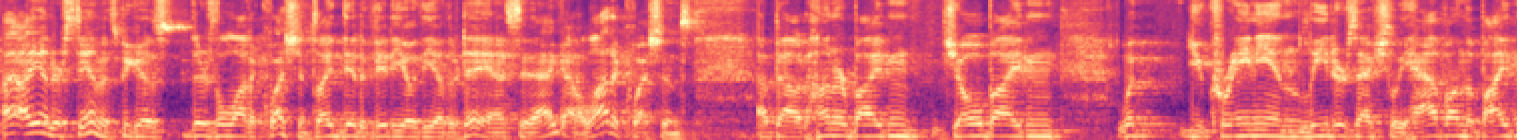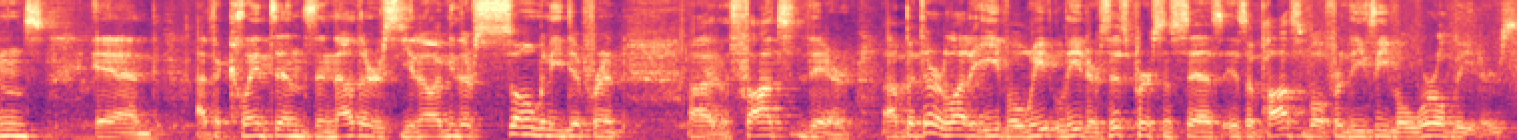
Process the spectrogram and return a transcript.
I, I understand this because there's a lot of questions. I did a video the other day and I said I got a lot of questions about Hunter Biden, Joe Biden, what Ukrainian leaders actually have on the Bidens and uh, the Clintons and others. You know, I mean, there's so many different uh, thoughts there. Uh, but there are a lot of evil we- leaders. This person says, is it possible for these evil world leaders?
